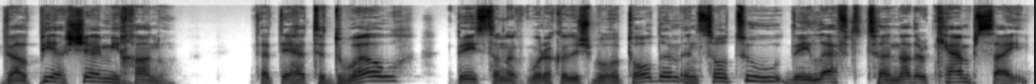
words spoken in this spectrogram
Val pi Hashem Yichanu. That they had to dwell based on what HaKadosh Baruch Hu told them, and so too they left to another campsite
